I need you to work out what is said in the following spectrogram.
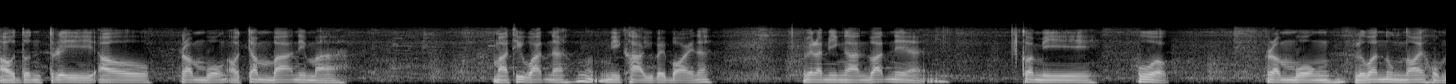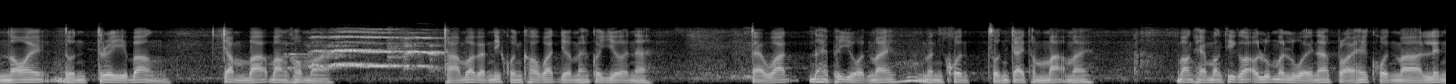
เอาดนตรี เอารำวง เอาจำบ้านี่มา มาที่วัดนะ มีข่าวอยู่บ่อยๆนะ เวลามีงานวัดเนี่ย ก็มีพวก รำวงหรือว่านุ่งน้อยห่มน้อย ดนตรีบ้างจำบ้าบ้างเข้ามา ถามว่าแบบนี้คนเข้าวัดเยอะไหมก็เยอะนะ แต่วัดได้ประโยชน์ไหมมันคนสนใจธรรมะไหมบางแห่งบางที่ก็เอารุ่มมารวยนะ ปล่อยให้คนมาเล่น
